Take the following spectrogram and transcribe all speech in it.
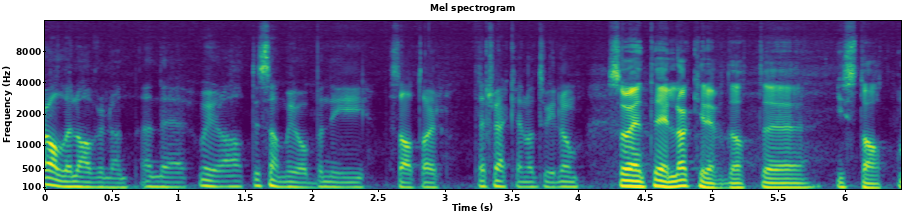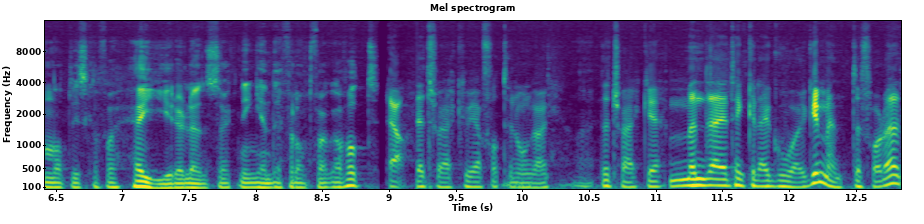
jo alle lavere lønn enn det vi har hatt i samme jobben i Statoil. Det tror jeg ikke er noe tvil om. Så NTL har krevd at uh, i staten at vi skal få høyere lønnsøkning enn det frontfaget har fått. Ja, Det tror jeg ikke vi har fått til noen gang. Det tror jeg ikke. Men jeg tenker det er gode argumenter for det.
